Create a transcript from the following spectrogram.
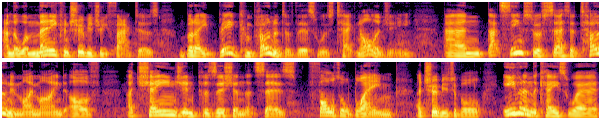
and there were many contributory factors, but a big component of this was technology. And that seems to have set a tone in my mind of a change in position that says fault or blame attributable, even in the case where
